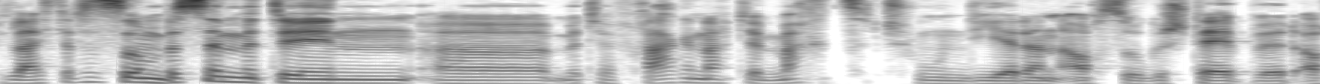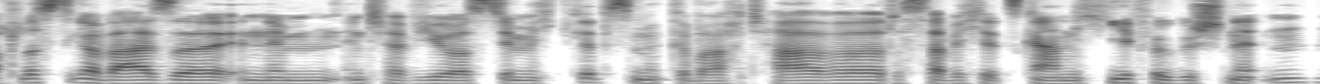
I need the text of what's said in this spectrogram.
Vielleicht hat es so ein bisschen mit den äh, mit der Frage nach der Macht zu tun, die ja dann auch so gestellt wird. Auch lustigerweise in dem Interview, aus dem ich Clips mitgebracht habe, das habe ich jetzt gar nicht hierfür geschnitten,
